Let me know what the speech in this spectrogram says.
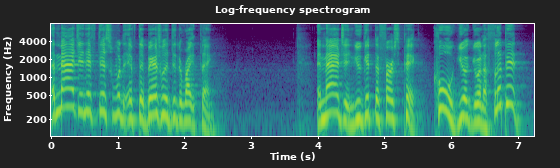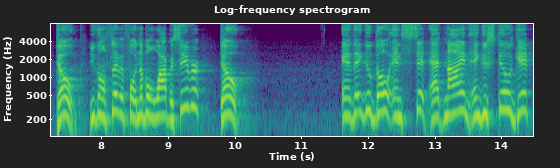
Imagine if this would if the Bears would have did the right thing. Imagine you get the first pick. Cool, you're, you're gonna flip it? Dope. You're gonna flip it for a number one wide receiver? Dope. And then you go and sit at nine and you still get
